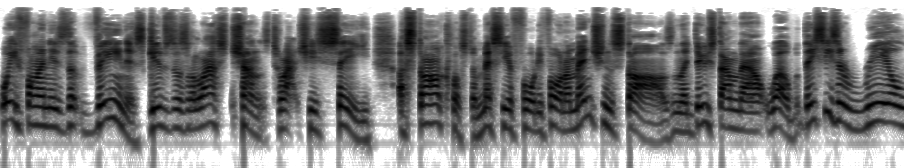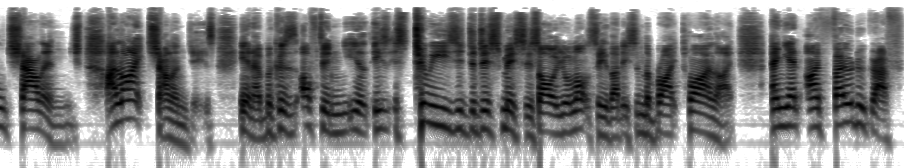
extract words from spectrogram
what you find is that Venus gives us a last chance to actually see a star cluster, Messier 44. And I mentioned stars, and they do stand out well, but this is a real challenge. I like challenges, you know, because often you know, it's, it's too easy to dismiss this. Oh, you'll not see that. It's in the bright twilight. And yet I photograph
